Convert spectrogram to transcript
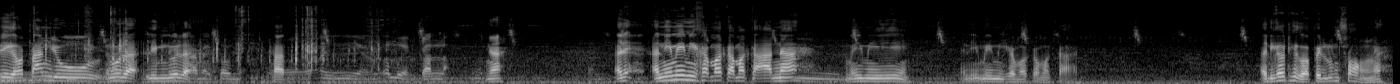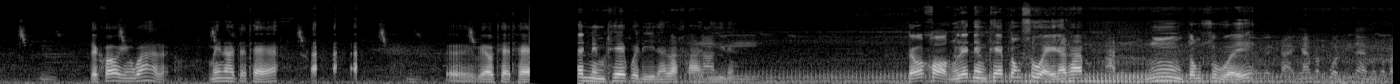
ติเขาตั้งอยู่นู่นแหละริมนู่นแหละตามไอ้ต้นครับไอ้นี่ก็เหมือนกันล่ะ นะ อันนี้อันนี้ไม่มีคำว่ากรรมการนะ อืม ไม่มี อันนี้ไม่มีคำว่ากรรมการ อันนี้เขาถือว่าเป็นรุ่นสองนะแต่ก็ยังว่าแหละไม่น่าจะแท้ เออแววแท้ๆเล่นหนึ่งเทพก็ดีนะ ราคาดีนะ แต่ว่าของเล่นหนึ่งเทพต้องสวยนะครับพันอืมต้องสวย ไปขายงานประกวดที่ไหนมันก็ไป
